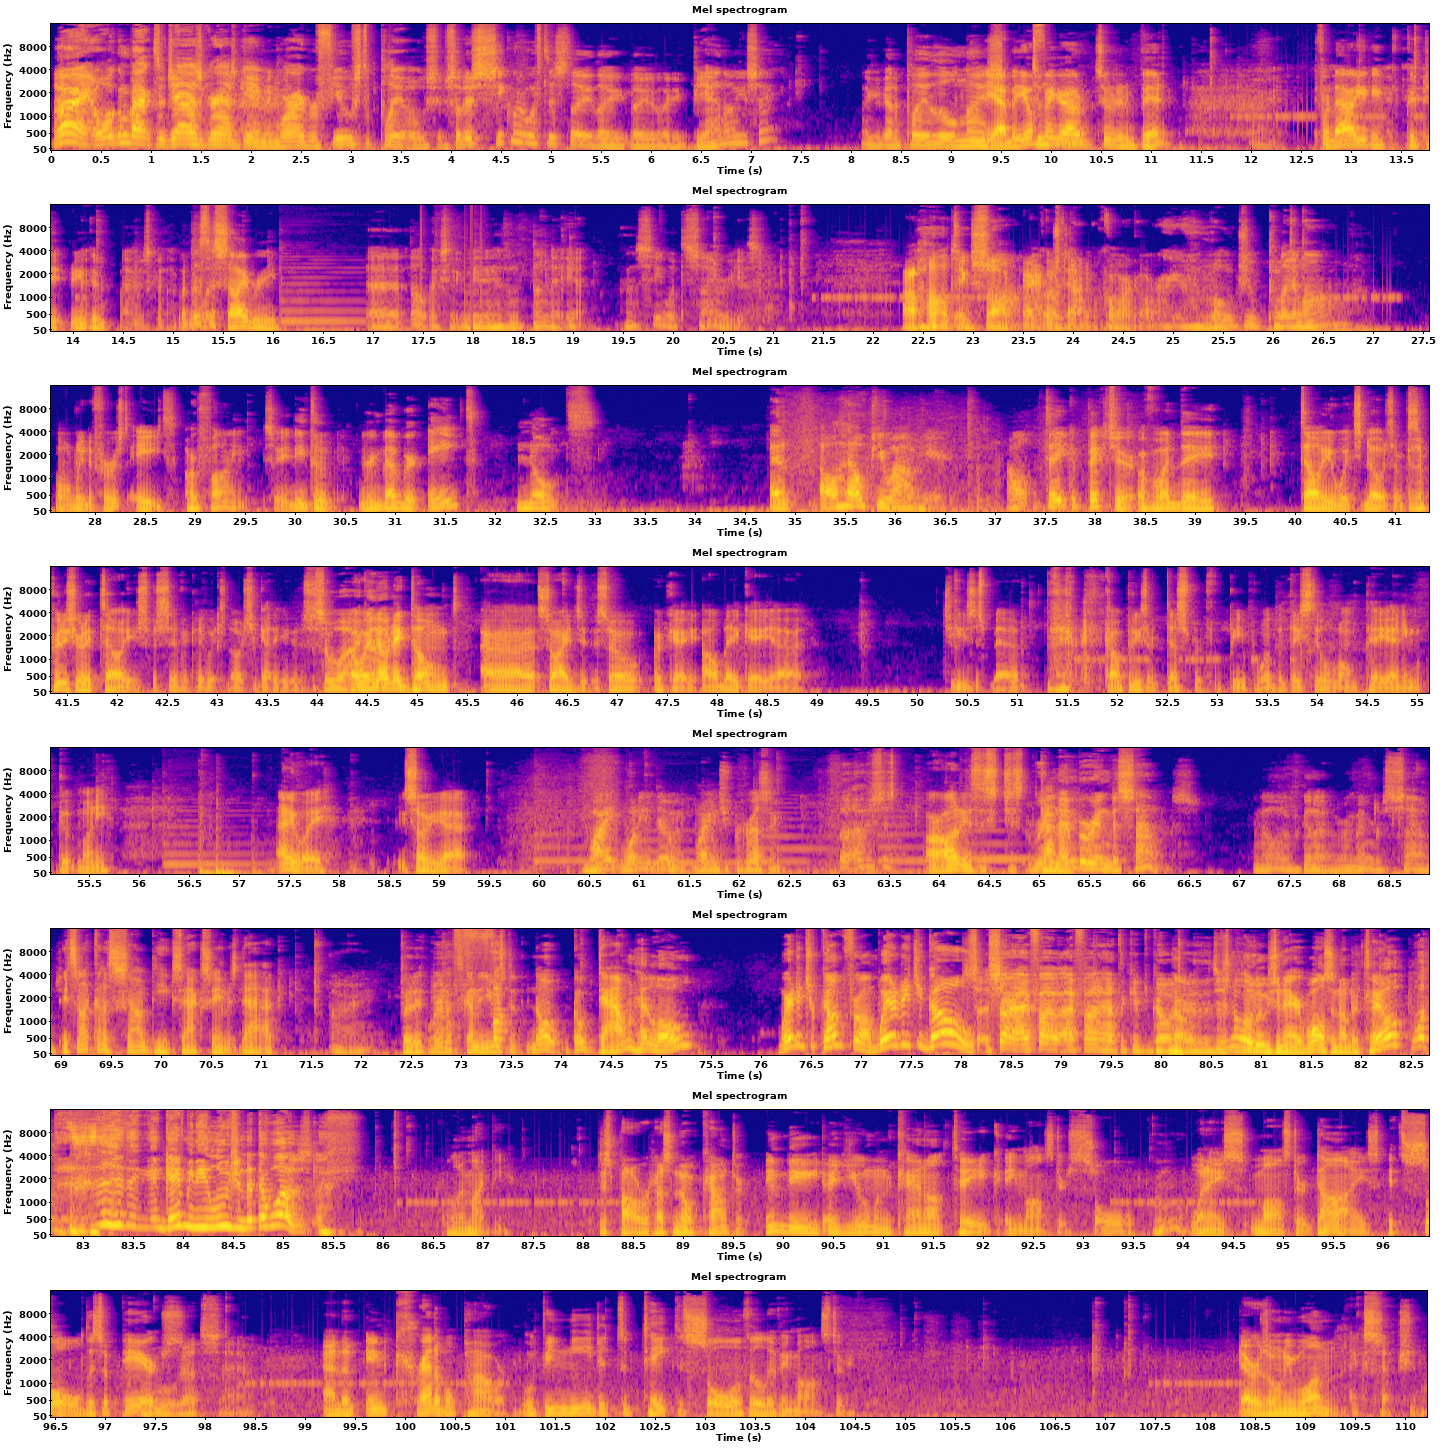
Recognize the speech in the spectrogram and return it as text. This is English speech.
Alright, welcome back to Jazzgrass Gaming, where I refuse to play Osu. So there's a secret with this like like like, like piano, you say? Like you gotta play a little nice. Yeah, but you'll tune? figure out soon in a bit. Alright. For now, you can, Okay, could great, you great. could. I'm just gonna. What does the sign read? Uh oh, actually, we haven't done that yet. Let's see what the sign reads. A haunting song echoes down the corridor. Won't you play along? Only the first eight are fine. So you need to remember eight notes. And I'll help you out here. I'll take a picture of when they tell you which notes, because I'm pretty sure they tell you specifically which notes you gotta use. So what? Oh I wait, no, they don't. Uh, so I so okay, I'll make a. Uh, Jesus, man, companies are desperate for people, but they still won't pay any good money. Anyway, so yeah. Why? What are you doing? Why aren't you progressing? Well, I was just Our audience is just kind of. remembering the sounds. You know, I'm gonna remember sounds. It's not gonna sound the exact same as that, Alright. but it, Where the it's gonna use fuck- the. No, go down. Hello. Where did you come from? Where did you go? So, sorry, I thought I thought I had to keep going. No, just there's no illusionary walls in Undertale. What? it gave me the illusion that there was. Well, there might be. This power has no counter. Indeed, a human cannot take a monster's soul. Ooh, When a monster dies, its soul disappears. Ooh that's sad. And an incredible power would be needed to take the soul of a living monster. There is only one exception.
